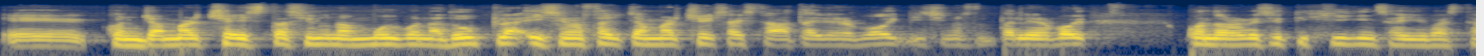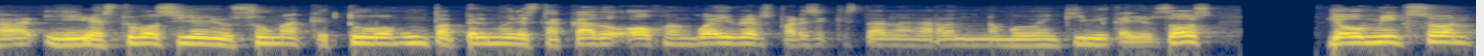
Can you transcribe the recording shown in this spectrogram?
Eh, con Jamar Chase está haciendo una muy buena dupla. Y si no está Jamar Chase, ahí estaba Tyler Boyd. Y si no está Tyler Boyd, cuando regrese T. Higgins ahí va a estar. Y estuvo CJ Uzuma, que tuvo un papel muy destacado. Ojo en waivers, parece que están agarrando una muy buena química ellos dos. Joe Mixon,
